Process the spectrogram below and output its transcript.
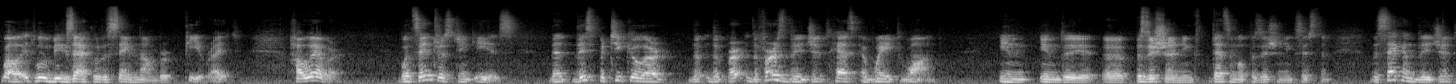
Well, it will be exactly the same number, P, right? However, what's interesting is that this particular, the, the, the first digit has a weight 1 in, in the uh, positioning, decimal positioning system. The second digit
